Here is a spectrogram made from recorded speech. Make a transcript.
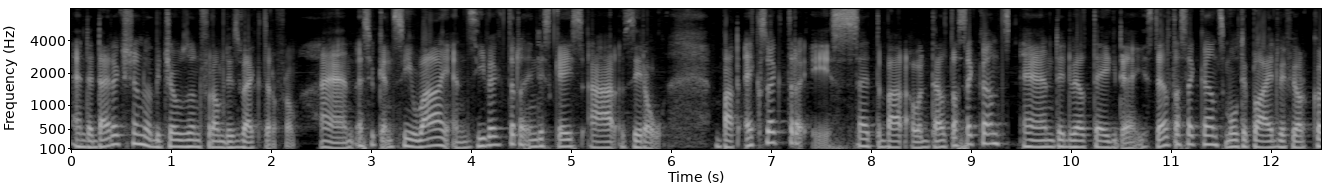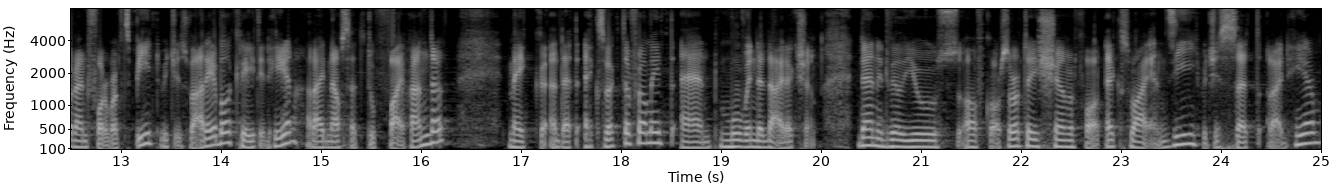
And the direction will be chosen from this vector from. And as you can see, y and z vector in this case are zero but x vector is set by our delta seconds and it will take these delta seconds multiplied with your current forward speed which is variable created here right now set to 500 make that x vector from it and move in the direction. Then it will use of course rotation for x y and z which is set right here.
